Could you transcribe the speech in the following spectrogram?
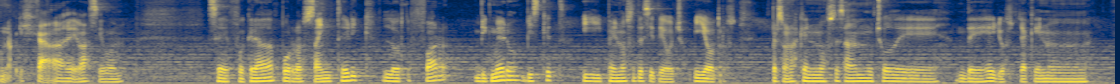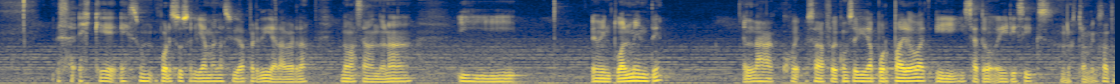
una viejada de base, Se fue creada por Saint Eric, Lord Far, Big Mero, Biscuit y Peno 778 y otros. Personas que no se saben mucho de, de ellos, ya que no es que es un, por eso se le llama la ciudad perdida, la verdad. No ser abandonada. Y eventualmente la, o sea, fue conseguida por Pyrobat y Sato86, nuestro amigo Sato.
